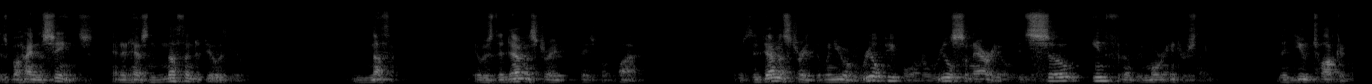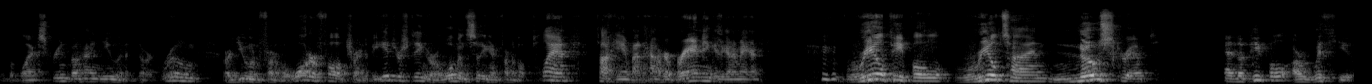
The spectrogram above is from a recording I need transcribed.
is behind the scenes, and it has nothing to do with you. Nothing. It was to demonstrate Facebook Live. It was to demonstrate that when you have real people in a real scenario, it's so infinitely more interesting than you talking with a black screen behind you in a dark room, or you in front of a waterfall trying to be interesting, or a woman sitting in front of a plant talking about how her branding is going to make it. real people, real time, no script, and the people are with you.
